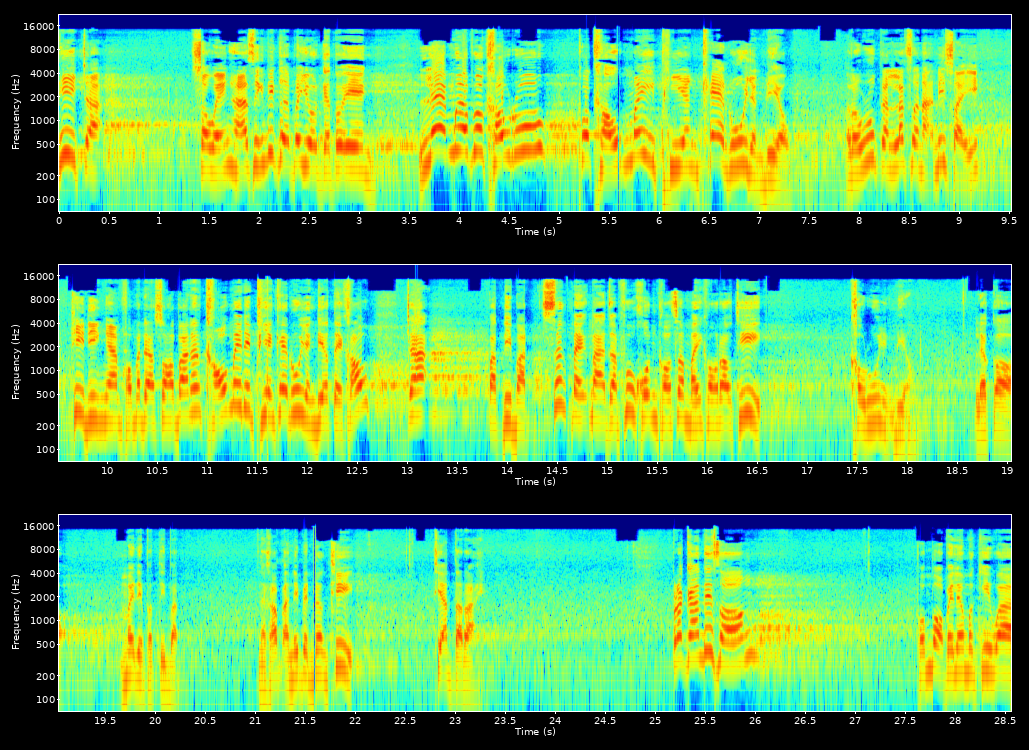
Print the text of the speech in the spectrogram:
ที่จะแสวงหาสิ่งที่เกิดประโยชน์แก่ตัวเอง และเมื่อพวกเขารู้ พวกเขาไม่เพียงแค่รู้อย่างเดียว เรารู้กันลักษณะนิสัย ที่ดีงามของบรรดาซอฮาบานั้น เขาไม่ได้เพียงแค่รู้อย่างเดียวแต่เขาจะปฏิบัติ ซึ่งแตกต่างจากผู้คนของสมัยของเราที่เขารู้อย่างเดียว แล้วก็ไม่ได้ปฏิบัตินะครับ อันนี้เป็นเรื่องที่ที่อันตราย ประการที่สองผมบอกไปแล้วเมื่อกี้ว่า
